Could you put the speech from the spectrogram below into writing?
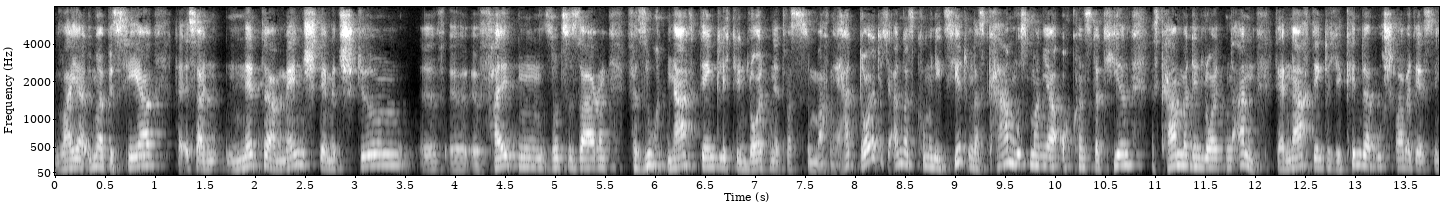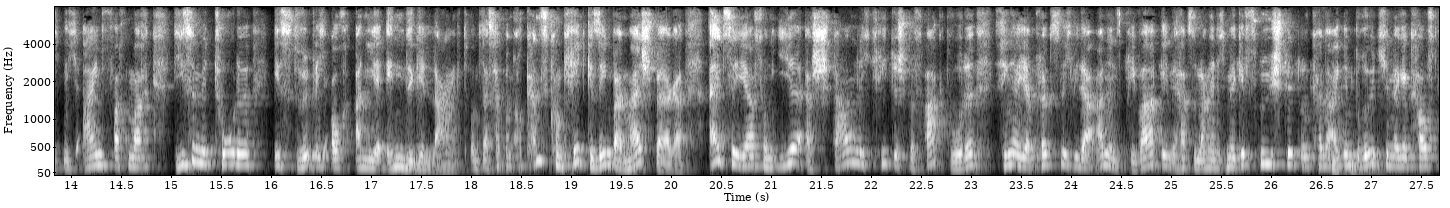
war ja immer bisher, da ist ein netter Mensch, der mit Stirnfalten äh, äh, sozusagen versucht, nachdenklich den Leuten etwas zu machen. Er hat deutlich anders kommuniziert und das kam, muss man ja auch konstatieren, das kam bei den Leuten an. Der nachdenkliche Kinderbuchschreiber, der es nicht, nicht einfach macht. Diese Methode ist wirklich auch an ihr Ende gelangt. Und das hat man auch ganz konkret gesehen bei Maischberger. Als er ja von ihr erstaunlich kritisch befragt wurde, fing er ja plötzlich wieder an ins Privatleben. Er hat so lange nicht mehr gefrühstückt und keine eigenen Brötchen mehr gekauft gekauft.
